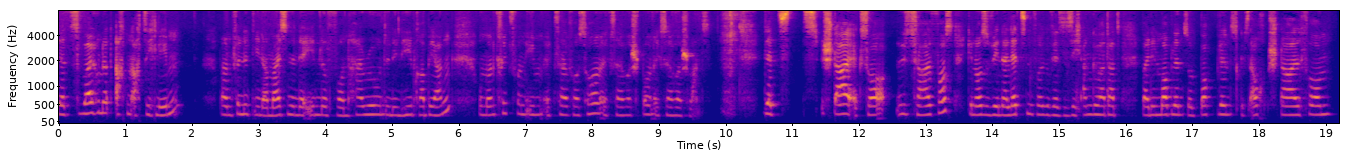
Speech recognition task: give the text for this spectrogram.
Der hat 288 Leben man findet ihn am meisten in der Ebene von Hyrule und in den Hebra-Bergen. Und man kriegt von ihm Exalfos Horn, Exalfos Sporn, Exalfos Schwanz. Der Stahl Exalfos, genauso wie in der letzten Folge, wer sie sich angehört hat, bei den Moblins und Bockblins gibt es auch Stahlformen.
